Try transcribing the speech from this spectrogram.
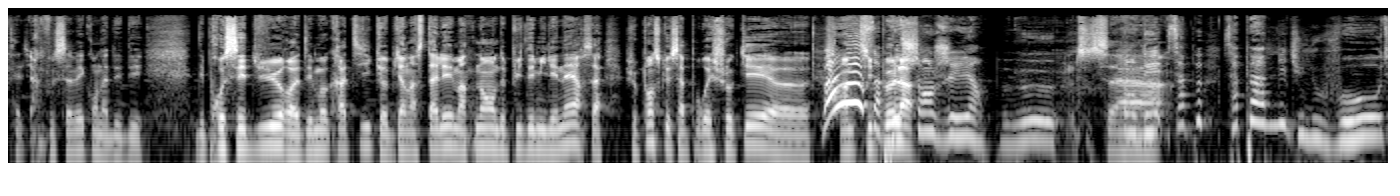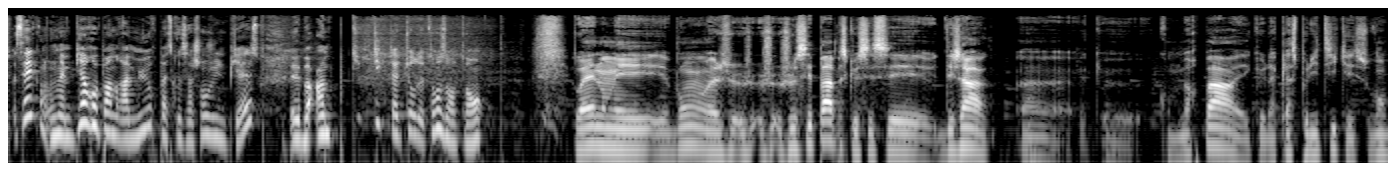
c'est-à-dire que vous savez qu'on a des, des, des procédures euh, démocratiques bien installées maintenant depuis des millénaires. Ça, je pense que ça pourrait choquer euh, Bah, un petit Ça peu peut là. changer un peu. Ça... Attendez, ça peut, ça peut amener du nouveau. Vous savez qu'on aime bien repeindre à mur parce que ça change une pièce. Et ben, un petit dictature de temps en temps. Ouais, non, mais bon, euh, je, je, je- sais pas, parce que c'est- déjà euh, qu'on ne meurt pas et que la classe politique est souvent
